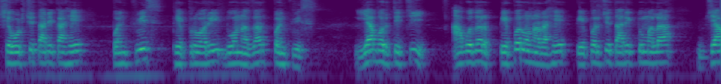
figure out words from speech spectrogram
शेवटची तारीख आहे पंचवीस फेब्रुवारी दोन हजार पंचवीस. या भरतीची अगोदर पेपर होणार आहे. पेपरची तारीख तुम्हाला ज्या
